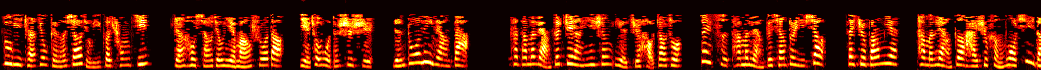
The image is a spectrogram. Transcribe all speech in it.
陆亦辰又给了小九一个冲击，然后小九也忙说道：“也抽我的试试，人多力量大。”看他们两个这样，医生也只好照做。对此，他们两个相对一笑，在这方面。他们两个还是很默契的，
